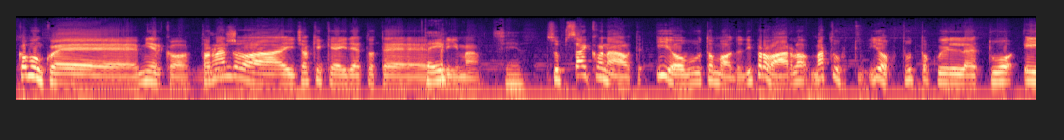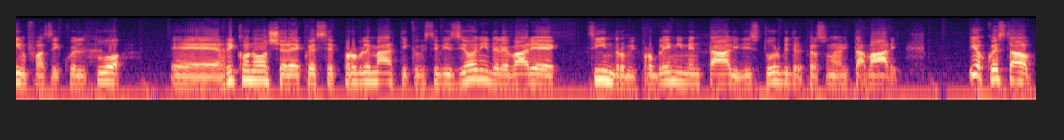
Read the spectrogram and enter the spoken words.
Comunque, Mirko, tornando ai giochi che hai detto te, Te? prima, Sì. su Psychonaut, io ho avuto modo di provarlo, ma tu- io tutto quel tuo enfasi, quel tuo eh, riconoscere queste problematiche, queste visioni delle varie sindromi, problemi mentali, disturbi delle personalità vari. Io questo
